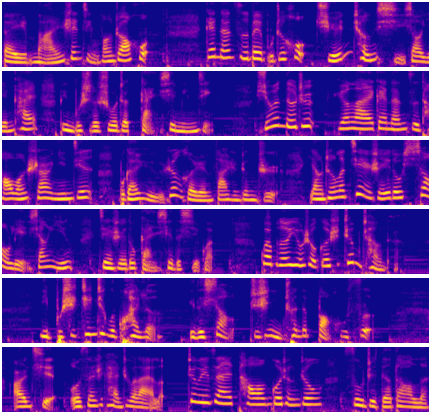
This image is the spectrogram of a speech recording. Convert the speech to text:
被马鞍山警方抓获。该男子被捕之后，全程喜笑颜开，并不时地说着感谢民警。询问得知，原来该男子逃亡十二年间，不敢与任何人发生争执，养成了见谁都笑脸相迎、见谁都感谢的习惯。怪不得有首歌是这么唱的：“你不是真正的快乐，你的笑只是你穿的保护色。”而且，我算是看出来了。这位在逃亡过程中素质得到了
